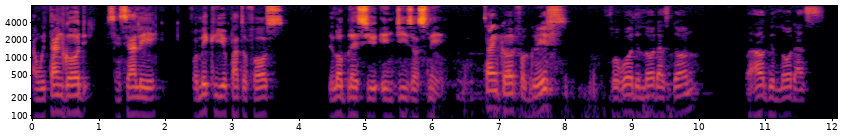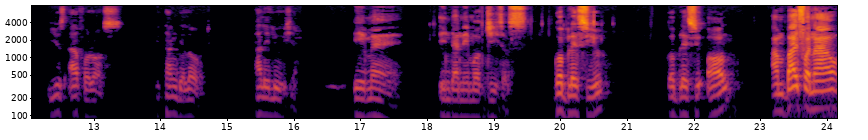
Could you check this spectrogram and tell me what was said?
And we thank God sincerely for making you part of us. The Lord bless you in Jesus' name. Thank God for grace, for what the Lord has done, for how the Lord has used her for us. We thank the Lord. Hallelujah. Amen. In the name of Jesus. God bless you. God bless you all. And bye for now.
